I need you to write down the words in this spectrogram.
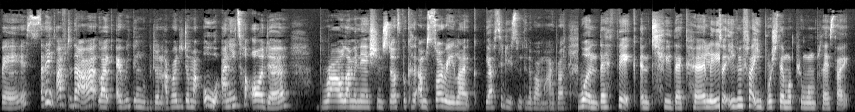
face. I think after that, like, everything will be done. I've already done my... Oh, I need to order brow lamination stuff because I'm sorry, like, you have to do something about my eyebrows. One, they're thick, and two, they're curly. So even if, like, you brush them up in one place, like,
